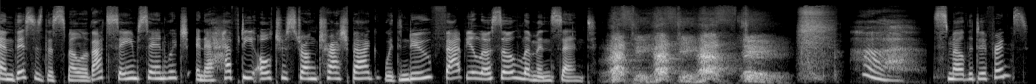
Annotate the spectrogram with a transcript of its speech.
And this is the smell of that same sandwich in a hefty, ultra strong trash bag with new Fabuloso lemon scent. Hefty, hefty, hefty! Smell the difference?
